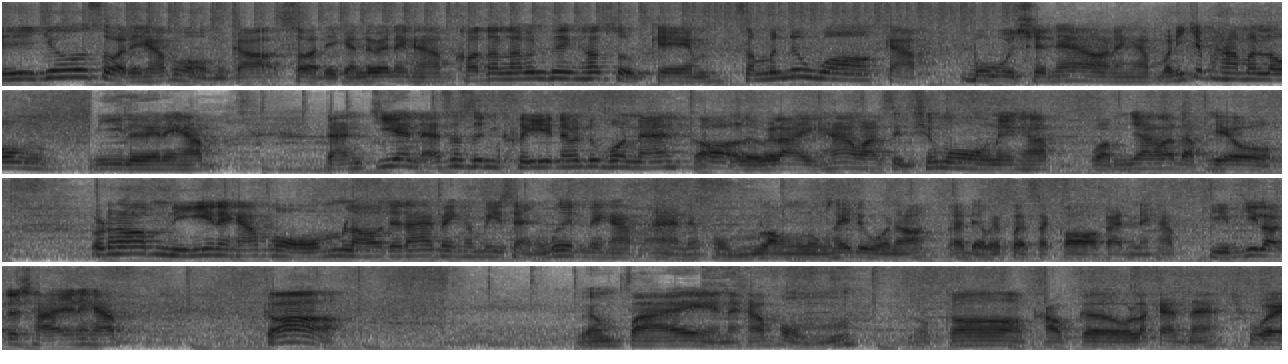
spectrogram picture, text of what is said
เอยโยสวัสดีครับผมก็สวัสดีกันด้วยนะครับขอต้อนรับเพื่อนๆเข้าสู่เกม Summoner War กับ Boo Channel นะครับ วันนี้จะพามาลงนี่เลยนะครับ Dungeon Assassin's Creed นะทุกคนนะ ก็เหลือเวลาอีก 5 วัน 10 ชั่วโมงนะครับความยากระดับเฮลรอบนี้นะครับผมเราจะได้เป็นคัมภีแสงมืดนะครับอ่าเดี๋ยวผมลองลงให้ดูเนาะแล้วเดี๋ยวไปเปิดสกอร์กันนะครับทีมที่เราจะใช้นะครับ ก็แวมไฟนะครับผมแล้วก็คาวเกิลแล้วกันนะ ช่วย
